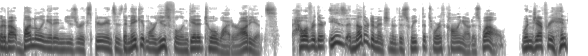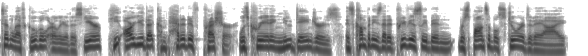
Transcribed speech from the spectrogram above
but about bundling it in user experiences that make it more useful and get it to a wider audience. However, there is another dimension of this week that's worth calling out as well. When Geoffrey Hinton left Google earlier this year, he argued that competitive pressure was creating new dangers as companies that had previously been responsible stewards of AI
